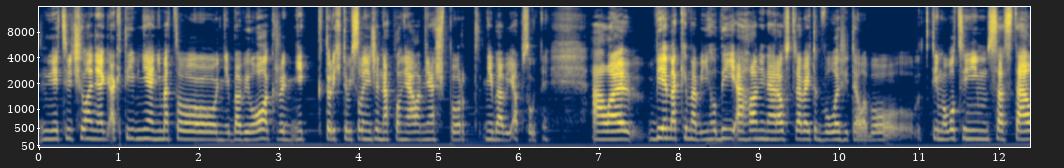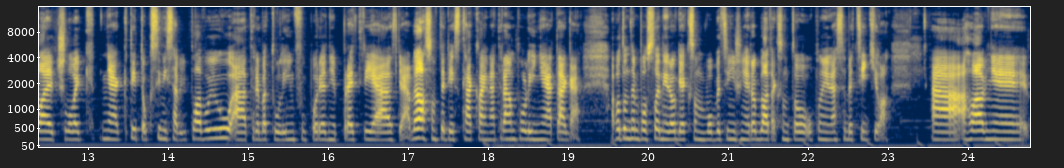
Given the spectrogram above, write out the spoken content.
necvičila nejak aktívne, ani ma to nebavilo, akože niektorých to vyslovene, že naplňa, ale mňa šport nebaví absolútne ale viem, aké má výhody a hlavne na Raustrave je to dôležité, lebo tým ovocením sa stále človek, nejak tie toxiny sa vyplavujú a treba tú lymfu poriadne pretriasť a veľa som vtedy skákla aj na trampolíne a tak a, a potom ten posledný rok, jak som vôbec nič nerobila, tak som to úplne na sebe cítila. A, a hlavne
